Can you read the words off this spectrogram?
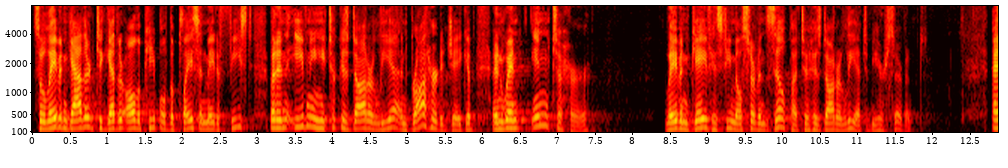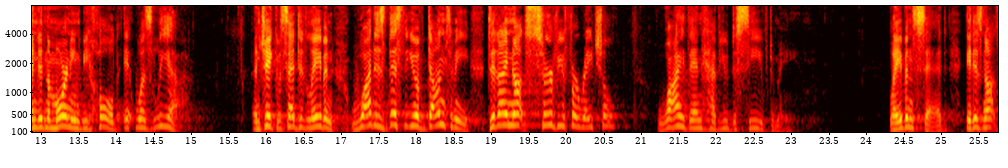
So Laban gathered together all the people of the place and made a feast. But in the evening he took his daughter Leah and brought her to Jacob and went in to her. Laban gave his female servant Zilpah to his daughter Leah to be her servant. And in the morning, behold, it was Leah. And Jacob said to Laban, What is this that you have done to me? Did I not serve you for Rachel? Why then have you deceived me? Laban said, It is not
